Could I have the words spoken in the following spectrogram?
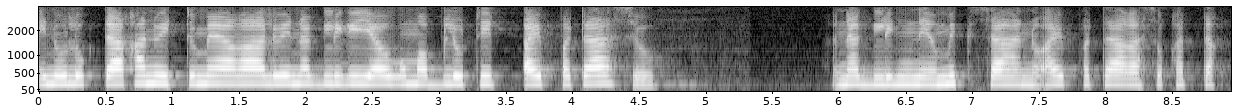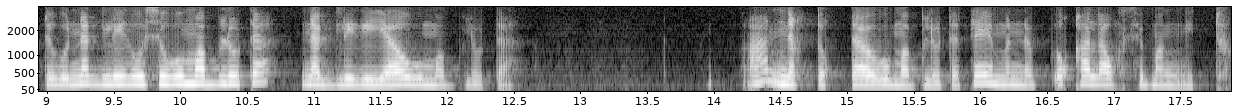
Inuluktakan itumearaalu nagligiyaw mablutit ay patasu. naglingneumiksano ay pataka sukatak tugu nagligusu gumabluta nagligiyaw gumabluta. Anak ah, tuktaw gumabluta tayo man ukalawak si mangitu.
